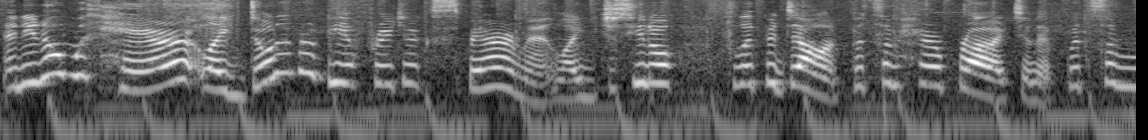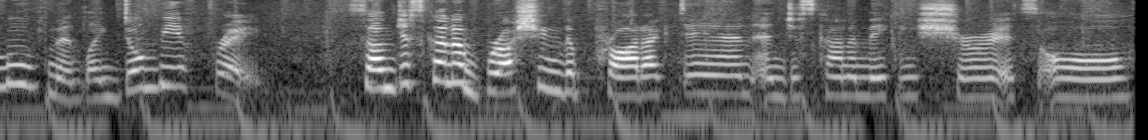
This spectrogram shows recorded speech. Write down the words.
And you know, with hair, like don't ever be afraid to experiment. Like just, you know, flip it down, put some hair product in it, put some movement, like don't be afraid. So I'm just kind of brushing the product in and just kind of making sure it's all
